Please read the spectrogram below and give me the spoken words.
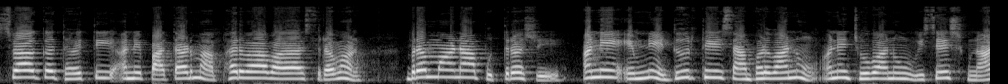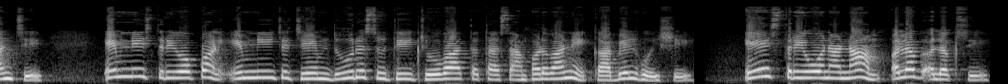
સ્વર્ગ ધરતી અને પાતાળમાં ફરવાવાળા શ્રવણ બ્રહ્માના પુત્ર છે અને એમને દૂરથી સાંભળવાનું અને જોવાનું વિશેષ જ્ઞાન છે. એમની સ્ત્રીઓ પણ એમની જ જેમ દૂર સુધી જોવા તથા સાંભળવાને કાબેલ હોય છે. એ સ્ત્રીઓના નામ અલગ અલગ છે.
